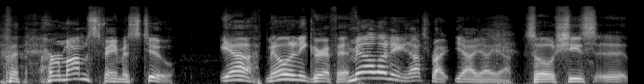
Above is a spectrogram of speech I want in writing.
Her mom's famous too. yeah, Melanie Griffith. Melanie, that's right. Yeah, yeah, yeah. so she's uh,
